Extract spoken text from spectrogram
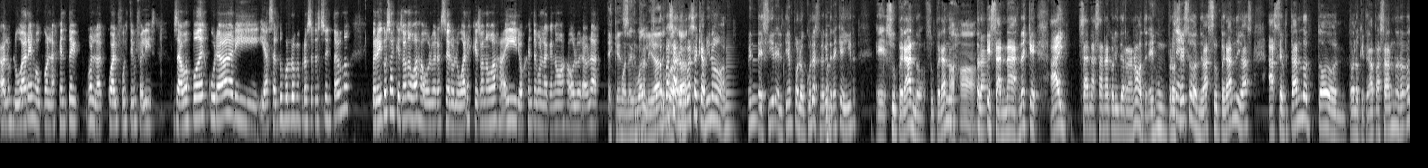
a los lugares o con la gente con la cual fuiste infeliz. O sea, vos podés curar y, y hacer tu propio proceso interno, pero hay cosas que ya no vas a volver a hacer, o lugares que ya no vas a ir, o gente con la que no vas a volver a hablar. Es que en, Bueno, en igual, realidad. Lo que, pasa, acá- lo que pasa es que a mí no, a mí no decir el tiempo locura, sino que tenés que ir eh, superando, superando Ajá. que sanás, no es que hay sana, sana colita no, tenés un proceso donde vas superando y vas aceptando todo, todo lo que te va pasando, ¿no?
